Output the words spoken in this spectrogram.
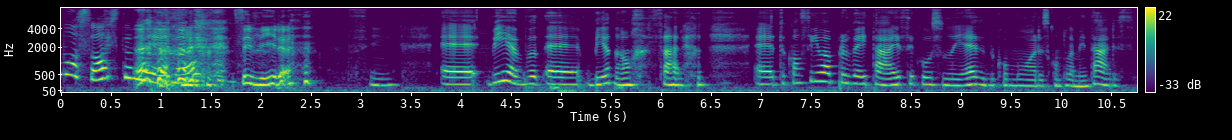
boa sorte também, né? Se vira. Sim. É, Bia, é, Bia não, Sara. É, tu conseguiu aproveitar esse curso no IESB como horas complementares?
